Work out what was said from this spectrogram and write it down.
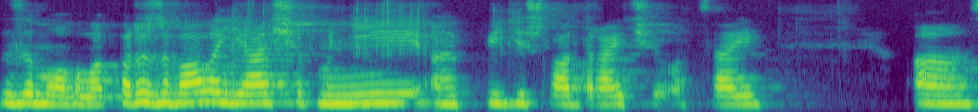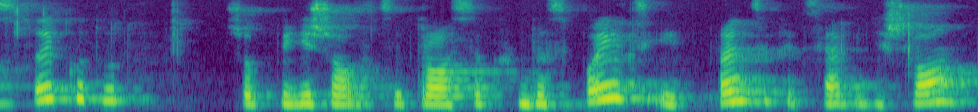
замовила. Переживала я, щоб мені е, підійшла, до речі, оцей а, стику тут, щоб підійшов цей тросик до спиць, і, в принципі, все підійшло.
